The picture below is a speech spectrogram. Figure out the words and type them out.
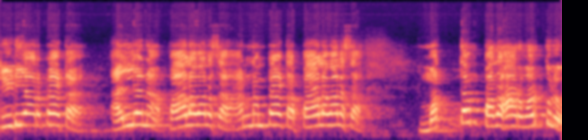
టీడీఆర్పేట అల్లెన పాలవలస అన్నంపేట పాలవలస మొత్తం పదహారు వర్కులు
